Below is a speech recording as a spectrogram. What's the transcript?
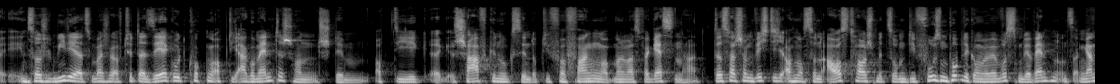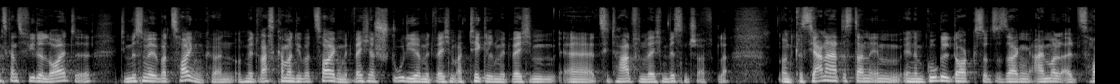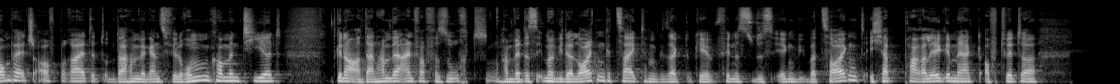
in Social Media zum Beispiel auf Twitter sehr gut gucken, ob die Argumente schon stimmen, ob die äh, scharf genug sind, ob die verfangen, ob man was vergessen hat. Das war schon wichtig, auch noch so ein Austausch mit so einem diffusen Publikum Publikum, weil wir wussten, wir wenden uns an ganz, ganz viele Leute, die müssen wir überzeugen können. Und mit was kann man die überzeugen? Mit welcher Studie, mit welchem Artikel, mit welchem äh, Zitat von welchem Wissenschaftler? Und Christiane hat es dann im, in einem Google Doc sozusagen einmal als Homepage aufbereitet und da haben wir ganz viel rumkommentiert. Genau, und dann haben wir einfach versucht, haben wir das immer wieder Leuten gezeigt, haben gesagt, okay, findest du das irgendwie überzeugend? Ich habe parallel gemerkt auf Twitter,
